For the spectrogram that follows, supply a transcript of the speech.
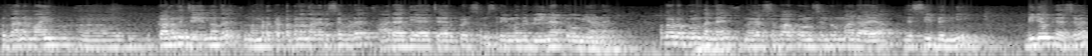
പ്രധാനമായും ഉദ്ഘാടനം ചെയ്യുന്നത് നമ്മുടെ കട്ടപ്പന നഗരസഭയുടെ ആരാധ്യയായ ചെയർപേഴ്സൺ ശ്രീമതി ബീന ടോമിയാണ്. അതോടൊപ്പം തന്നെ നഗരസഭാ കൌൺസിലർമാരായ Jessy Benny Binu Keshavan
